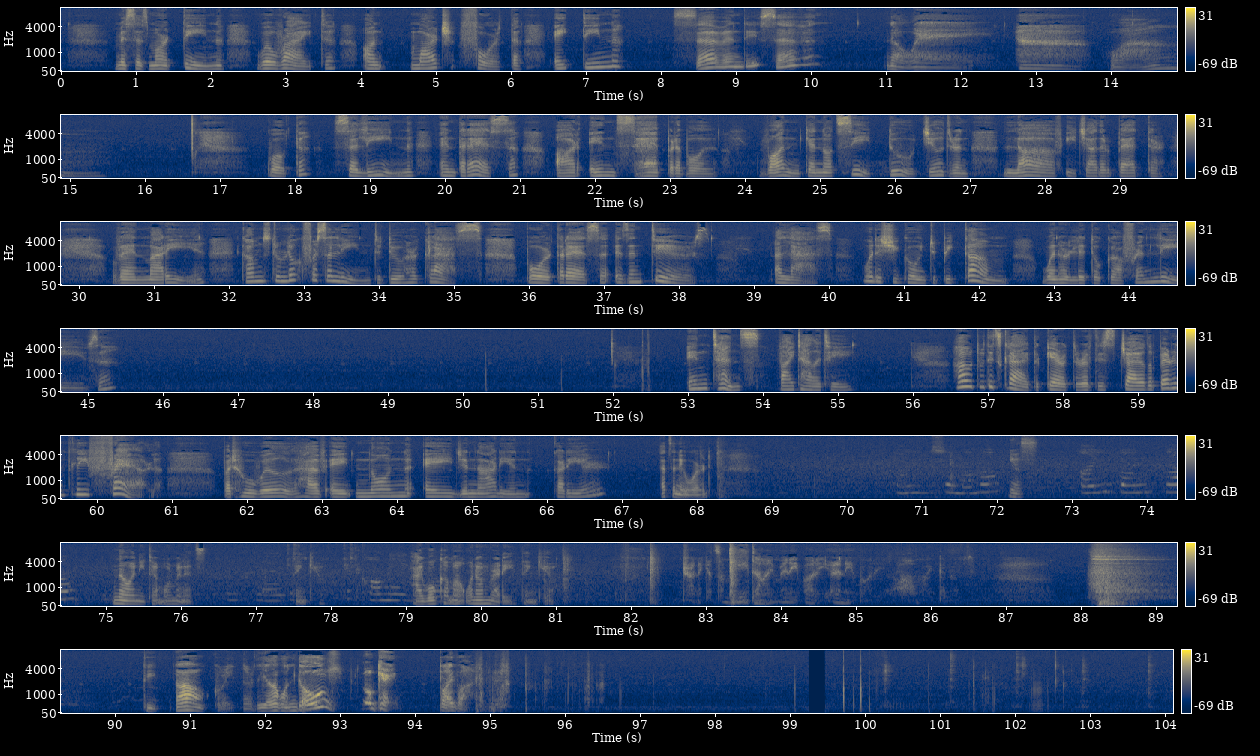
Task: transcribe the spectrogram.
Mrs. Martin will write on March 4th, 1877? No way. Wow. Quote, Celine and Therese are inseparable. One cannot see two children love each other better. When Marie comes to look for Celine to do her class, poor Teresa is in tears. Alas, what is she going to become when her little girlfriend leaves? Eh? Intense vitality. How to describe the character of this child apparently frail, but who will have a non agenarian career? That's a new word. Um, so, Mama, Yes. are you done now? No, I need 10 more minutes. Okay, Thank you. just call me. I will come out when I'm ready. Thank you. trying to get some me time. Anybody? Anybody? Oh my goodness. The oh great, there the other one goes. Okay. Bye bye.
